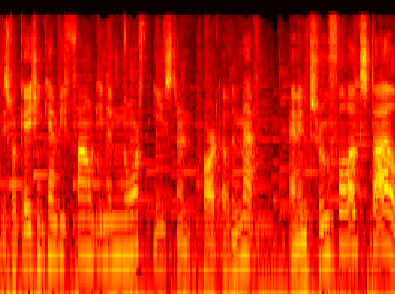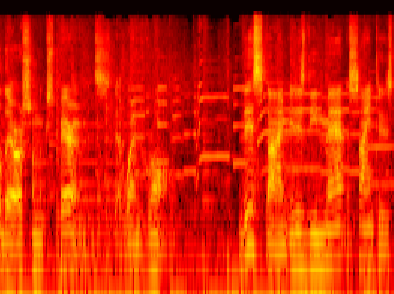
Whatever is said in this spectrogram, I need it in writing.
This location can be found in the northeastern part of the map, and in true Fallout style there are some experiments that went wrong. This time it is the mad scientist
